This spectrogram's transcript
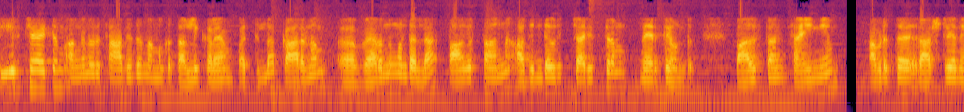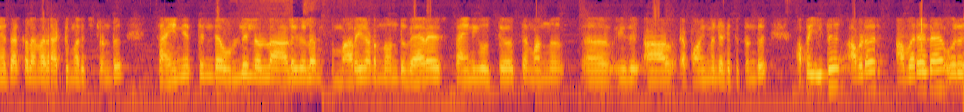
തീർച്ചയായിട്ടും അങ്ങനെ ഒരു സാധ്യത നമുക്ക് തള്ളിക്കളയാൻ പറ്റില്ല. കാരണം വേറൊന്നും കൊണ്ടല്ല. പാകിസ്ഥാന് അതിന്റെ ഒരു ചരിത്രം നേരത്തെ ഉണ്ട്. പാകിസ്ഥാൻ സൈന്യം അവിടുത്തെ രാഷ്ട്രീയ നേതാക്കളെ വരെ അട്ടിമറിച്ചിട്ടുണ്ട്. സൈന്യത്തിന്റെ ഉള്ളിലുള്ള ആളുകളെ മറികടന്നുകൊണ്ട് വേറെ സൈനിക ഉദ്യോഗസ്ഥൻ വന്ന് ഇത് ആ അപ്പോയിന്റ്മെന്റ് എടുത്തിട്ടുണ്ട്. അപ്പൊ ഇത് അവിടെ അവരുടെ ഒരു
